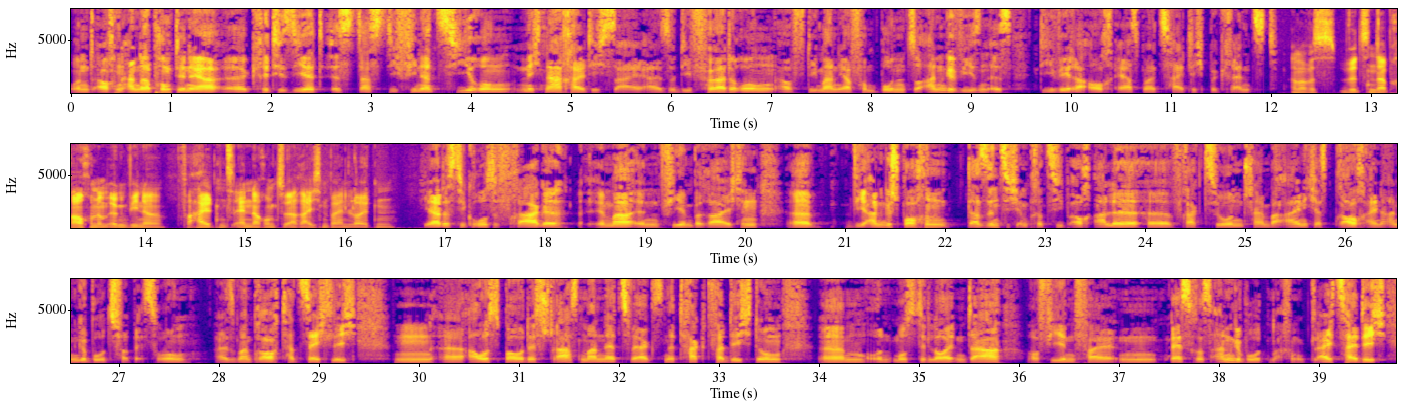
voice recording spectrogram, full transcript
Und auch ein anderer Punkt, den er äh, kritisiert, ist, dass die Finanzierung nicht nachhaltig sei. Also die Förderung, auf die man ja vom Bund so angewiesen ist, die wäre auch erstmal zeitlich begrenzt. Aber was würdest du denn da brauchen, um irgendwie eine Verhaltensänderung zu erreichen bei den Leuten? Ja, das ist die große Frage, immer in vielen Bereichen. Äh, wie angesprochen, da sind sich im Prinzip auch alle äh, Fraktionen scheinbar einig, es braucht eine Angebotsverbesserung. Also man braucht tatsächlich einen äh, Ausbau des Straßenbahnnetzwerks, eine Taktverdichtung ähm, und muss den Leuten da auf jeden Fall ein besseres Angebot machen. Gleichzeitig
